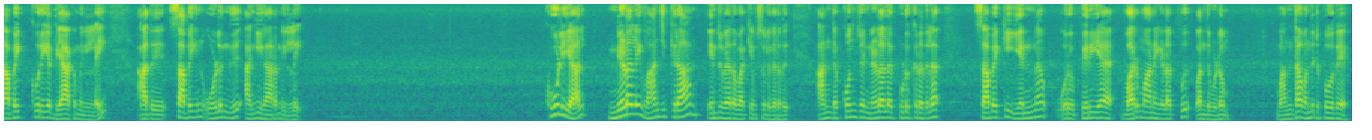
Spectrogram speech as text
சபைக்குரிய தியாகம் இல்லை. அது சபையின் ஒழுங்கு அங்கீகாரம் இல்லை. கூலியால் நிழலை வாஞ்சிக்கிறான் என்று வேத வாக்கியம் சொல்லுகிறது. அந்த கொஞ்சம் நிழலை கொடுக்கறதுல சபைக்கு என்ன ஒரு பெரிய வருமான இழப்பு வந்துவிடும். வந்தால் வந்துட்டு போகுதே.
